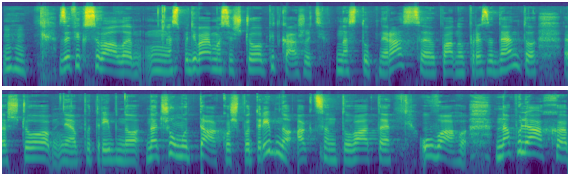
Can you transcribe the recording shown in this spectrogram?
Угу. Зафіксували. Сподіваємося, що підкажуть наступний раз е, пану президенту, е, що е, потрібно на чому також потрібно акцентувати увагу. На полях,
